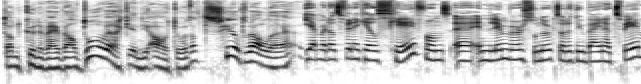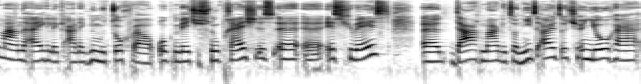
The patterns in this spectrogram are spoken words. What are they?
dan kunnen wij wel doorwerken in die auto. Dat scheelt wel, hè? Ja, maar dat vind ik heel scheef. Want uh, in Limburg stond ook dat het nu bijna twee maanden eigenlijk aan... ik noem het toch wel, ook een beetje snoepprijsjes uh, is geweest. daar maakt het dan niet uit dat je een yoga,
